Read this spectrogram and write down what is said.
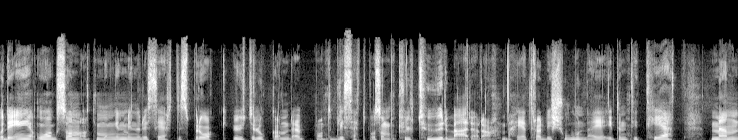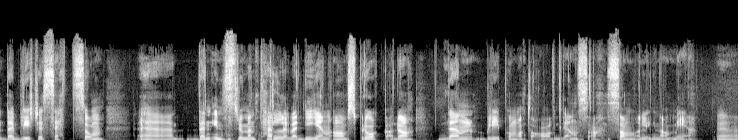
Og det er òg sånn at mange minoriserte språk utelukkende blir sett på som kulturbærere. De har tradisjon, de har identitet, men de blir ikke sett som den instrumentelle verdien av språka, da, den blir på en måte avgrensa sammenligna med eh,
